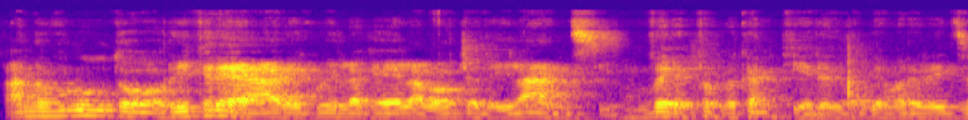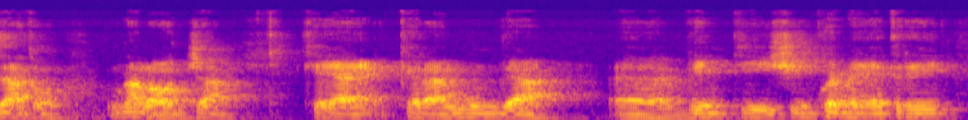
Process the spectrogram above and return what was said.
hanno voluto ricreare quella che è la loggia dei Lanzi, un vero e proprio cantiere dove abbiamo realizzato una loggia che, è, che era lunga eh, 25 metri,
